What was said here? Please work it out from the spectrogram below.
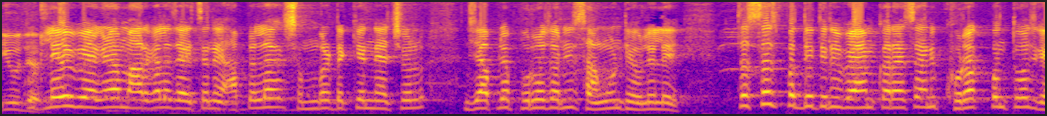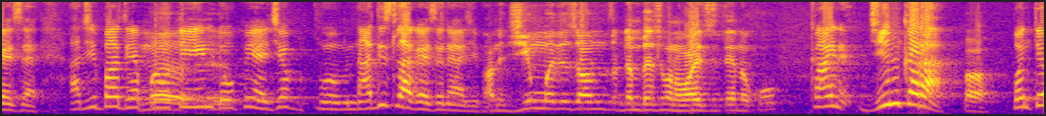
येऊ दे. कुठल्याही वेगळ्या मार्गाला जायचं नाही. आपल्याला शंभर टक्के नॅचरल जे आपल्या पूर्वजांनी सांगून ठेवलेलं आहे तसंच पद्धतीने व्यायाम करायचा आणि खुराक पण तोच घ्यायचा आहे. अजिबात हे प्रोटीन डोपी ह्याच्या अं, नादीच लागायचं नाही अजिबात. आणि जिममध्ये जाऊन डंबेल्स बनवायचे ते नको? काय नाही. जिम करा. हा. पण ते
